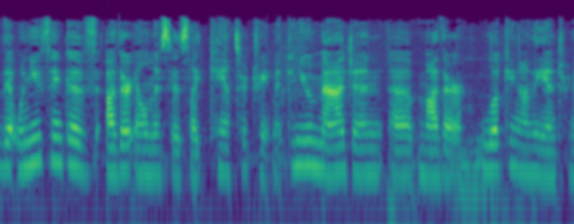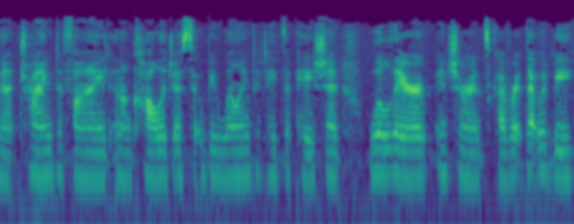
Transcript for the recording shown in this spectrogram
that when you think of other illnesses like cancer treatment, can you imagine a mother mm-hmm. looking on the internet trying to find an oncologist that would be willing to take the patient? Will their insurance cover it? That would be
